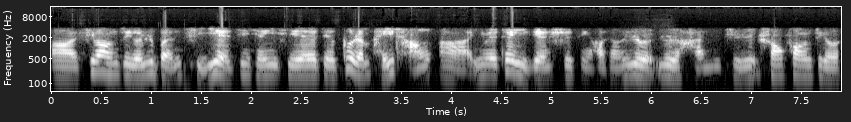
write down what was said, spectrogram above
啊，希望这个日本企业进行一些这个个人赔偿啊，因为这一件事情好像日日韩之双方这个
